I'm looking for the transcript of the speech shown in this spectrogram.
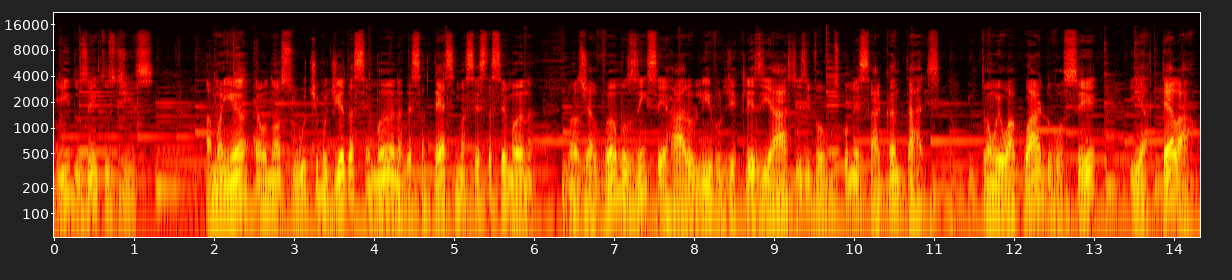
em 200 dias. Amanhã é o nosso último dia da semana, dessa 16ª semana. Nós já vamos encerrar o livro de Eclesiastes e vamos começar cantares. Então eu aguardo você e até lá!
